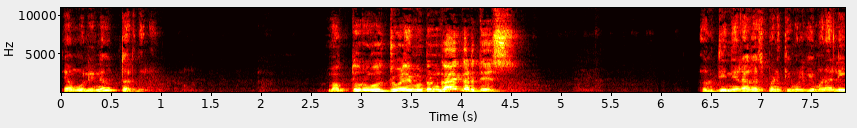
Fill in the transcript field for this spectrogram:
त्या मुलीने उत्तर दिले. मग तू रोज डोळे मिटून काय करतेस? अगदी निरागसपणे ती मुलगी म्हणाली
